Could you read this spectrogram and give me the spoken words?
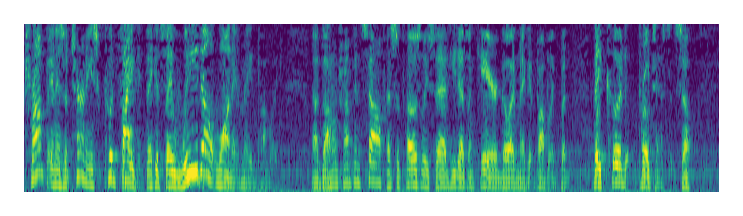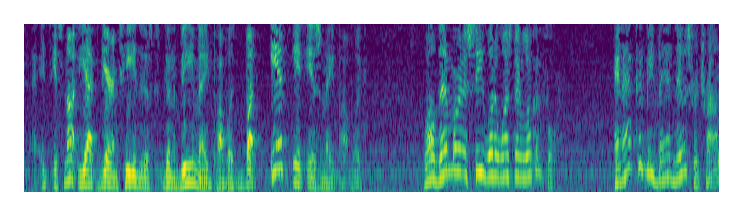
Trump and his attorneys could fight it. They could say we don't want it made public. Now, Donald Trump himself has supposedly said he doesn't care. Go ahead and make it public, but they could protest it. So it, it's not yet guaranteed that it's going to be made public. But if it is made public, well, then we're going to see what it was they're looking for. And that could be bad news for Trump.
